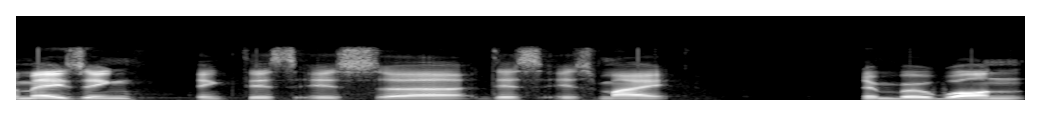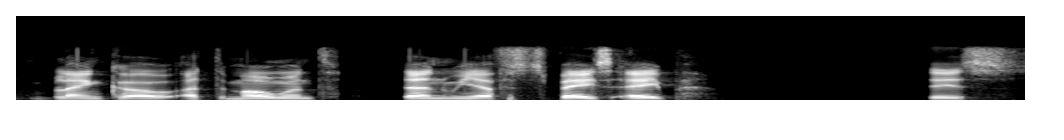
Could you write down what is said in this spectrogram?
amazing. I think this is uh, this is my number one Blanko at the moment. Then we have Space Ape. This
